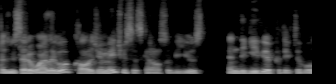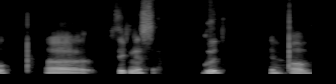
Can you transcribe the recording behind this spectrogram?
as we said a while ago, collagen matrices can also be used, and they give you a predictable uh, thickness, good of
